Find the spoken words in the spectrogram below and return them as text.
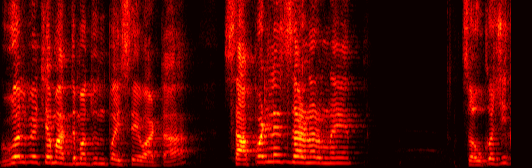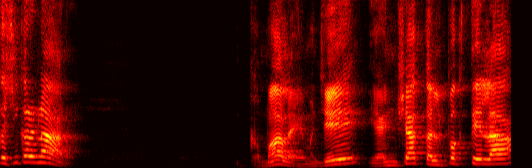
गुगल पेच्या माध्यमातून पैसे वाटा. सापडलेच जाणार नाहीत. चौकशी कशी करणार? कमाल आहे. म्हणजे यांच्या कल्पकतेला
